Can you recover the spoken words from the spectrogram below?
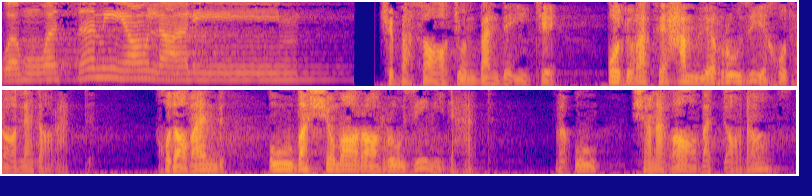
و هو السمیع العلیم چه بسا جنبنده ای که قدرت حمل روزی خود را ندارد. خداوند او و شما را روزی می‌دهد و او شنوا و داناست.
